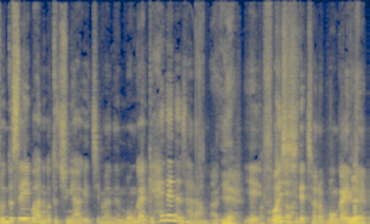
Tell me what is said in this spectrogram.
돈도 세이브 하는 것도 중요하겠지만은 뭔가 이렇게 해내는 사람. 아, 예. 예. 원시 시대처럼 뭔가 이렇게 예.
